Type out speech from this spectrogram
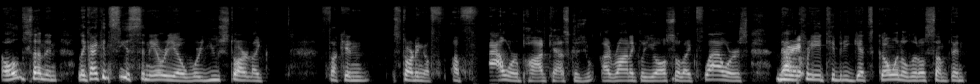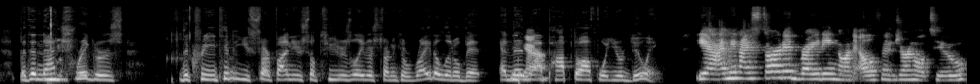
All of a sudden, like I can see a scenario where you start like fucking starting a flower podcast because ironically you also like flowers that Right. creativity gets going a little something but then that Mhm. triggers the creativity you start finding yourself two years later starting to write a little bit and then Yeah. that popped off what you're doing Yeah, I mean, I started writing on Elephant Journal too.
